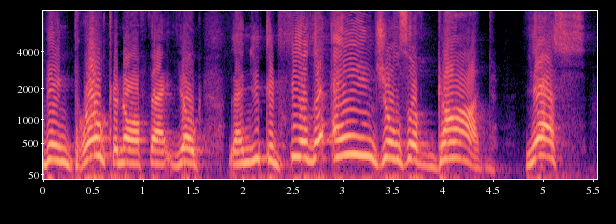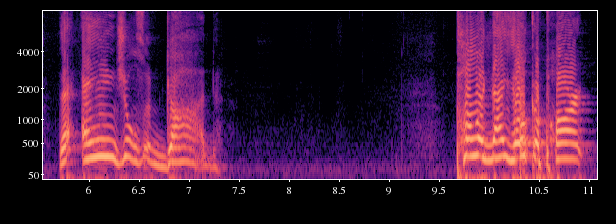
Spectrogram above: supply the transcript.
being broken off that yoke. Then you can feel the angels of God. Yes, the angels of God pulling that yoke apart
